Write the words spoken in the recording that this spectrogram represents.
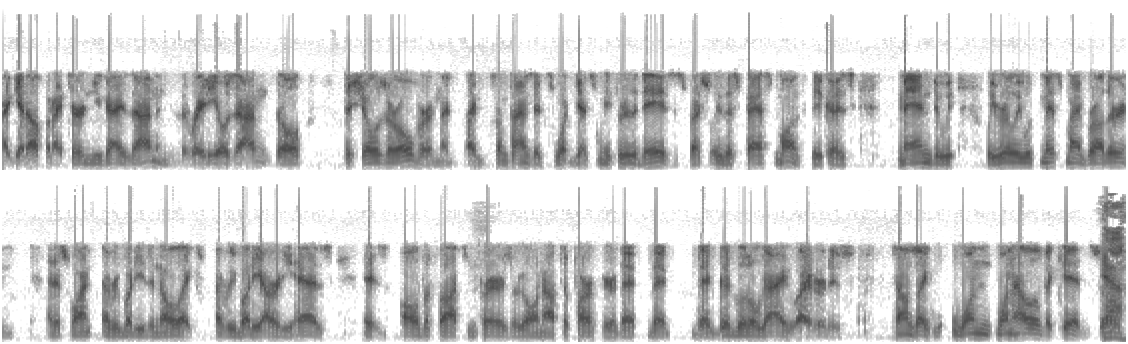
I get up and I turn you guys on, and the radio's on until the shows are over. And I, I, sometimes it's what gets me through the days, especially this past month, because man, do we we really miss my brother, and I just want everybody to know, like everybody already has, is all the thoughts and prayers are going out to Parker. That that that good little guy who I heard is sounds like one one hell of a kid. So Yeah.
